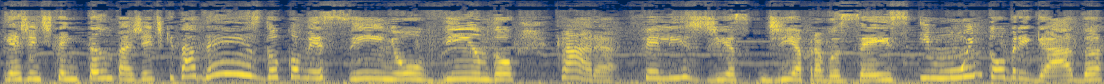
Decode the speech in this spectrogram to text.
e a gente tem tanta gente que tá desde o comecinho ouvindo. Cara, feliz dia, dia para vocês e muito obrigada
